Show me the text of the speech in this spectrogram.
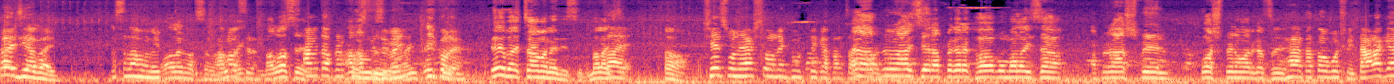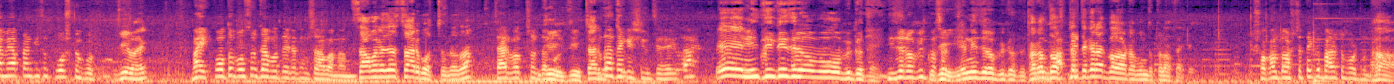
ভাই জিয়া ভাই আসসালামু আলাইকুম। ওয়ালাইকুম আসসালাম। ভালো আছেন? ভালো আছেন? আমি তো আপনার খুঁজতেছি ভাই। কি করেন? এই ভাই চা বানাই দিছি মালাই চা। চলে আসছে অনেক দূর থেকে আপনার চা আপনারা আইসেন আপনারা খাওয়াবো মালাই চা আপনারা আসবেন বসবেন আমার কাছে। হ্যাঁ তা তো অবশ্যই। তার আগে আমি আপনার কিছু প্রশ্ন করব। জি ভাই। ভাই কত বছর যাবত এরকম চা বানান? চা চার বছর দাদা। চার বছর জি, জি, চার বছর। থেকে এটা? এই নিজে নিজের অভিজ্ঞতা। নিজের অভিজ্ঞতা? জি নিজের অভিজ্ঞতা। সকাল দশটা থেকে রাত বারোটা পর্যন্ত খোলা থাকে। সকাল দশটা থেকে বারোটা পর্যন্ত? হ্যাঁ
